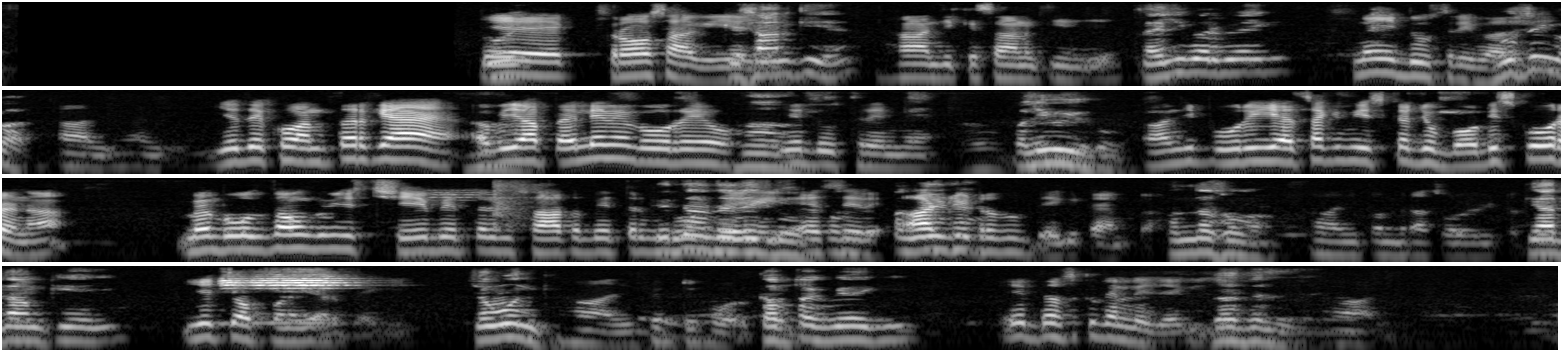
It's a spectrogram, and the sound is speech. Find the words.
तो ये क्रॉस आ गई है किसान की है? हाँ जी किसान की पहली बार भी आएगी नहीं दूसरी बार। दूसरी बार? हाँ जी हाँ जी। ये देखो अंतर क्या है? अभी आप पहले में बोल रहे हो हाँ। ये दूसरे में। पली हुई को हाँ जी पूरी ऐसा कि भी इसका जो बॉडी स्कोर है ना मैं बोलता हूँ कि छह बेहतर भी सात बेहतर भी दूध देगी देगी ऐसे आठ लीटर? दूध देगी टाइम का। पंद्रह सोलह? हाँ जी पंद्रह सोलह लीटर क्या दाम की है ये ये चौपन हज़ार रुपए की। चौवन की? हाँ जी फिफ्टी फोर कब तक भी आएगी ये दस के दिन ले जाएगी। दस दिन में। हाँ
